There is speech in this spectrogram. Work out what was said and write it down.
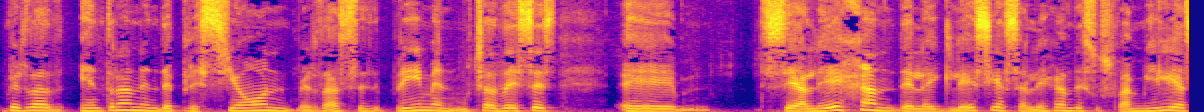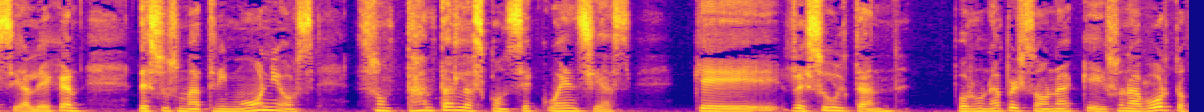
¿verdad? Entran en depresión, ¿verdad? Se deprimen. Muchas veces eh, se alejan de la iglesia, se alejan de sus familias, se alejan de sus matrimonios. Son tantas las consecuencias que resultan por una persona que hizo un aborto,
